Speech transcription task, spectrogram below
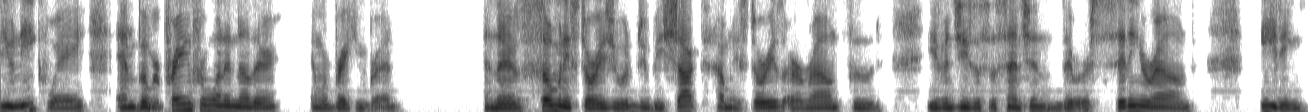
unique way. And but we're praying for one another and we're breaking bread. And there's so many stories you would be shocked how many stories are around food. Even Jesus' ascension, they were sitting around eating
